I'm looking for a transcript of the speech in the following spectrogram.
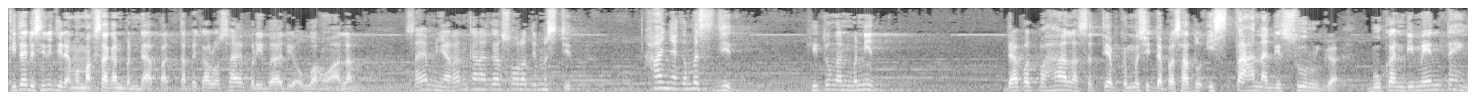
kita di sini tidak memaksakan pendapat tapi kalau saya pribadi Allah alam saya menyarankan agar sholat di masjid. Hanya ke masjid. Hitungan menit dapat pahala setiap ke masjid dapat satu istana di surga bukan di menteng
